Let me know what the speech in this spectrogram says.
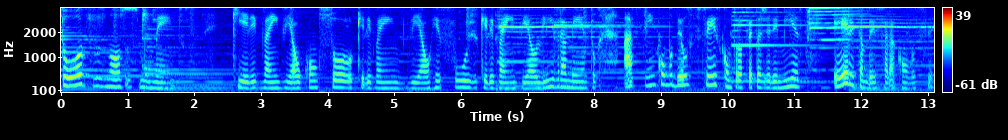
todos os nossos momentos que ele vai enviar o consolo, que ele vai enviar o refúgio, que ele vai enviar o livramento, assim como Deus fez com o profeta Jeremias, ele também fará com você.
